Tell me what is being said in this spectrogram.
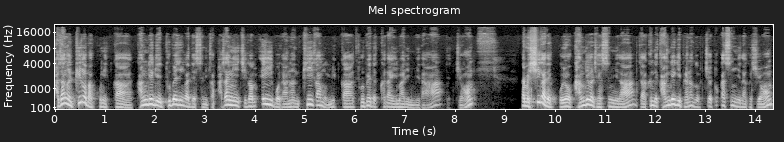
파장을 B로 바꾸니까 간격이 두 배 증가됐으니까 파장이 지금 A보다는 B가 뭡니까? 두 배 더 크다 이 말입니다. 됐죠? 그 다음에 C가 됐고요. 간격을 쟀습니다. 자, 근데 간격이 변화가 없죠. 똑같습니다. 그죠?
